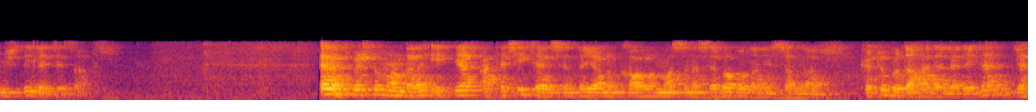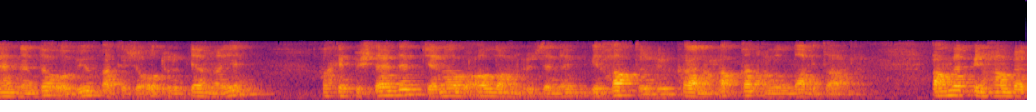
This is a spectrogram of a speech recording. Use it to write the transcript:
misliyle cezadır. Evet, Müslümanların ihtiyaç ateşi içerisinde yanıp kavrulmasına sebep olan insanlar kötü müdahaleleriyle cehennemde o büyük ateşe oturup yanmayı hak etmişlerdir. Cenab-ı Allah'ın üzerine bir haktır diyor. Kâne hakkan alallahi teâlâ. Ahmet bin Hanbel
